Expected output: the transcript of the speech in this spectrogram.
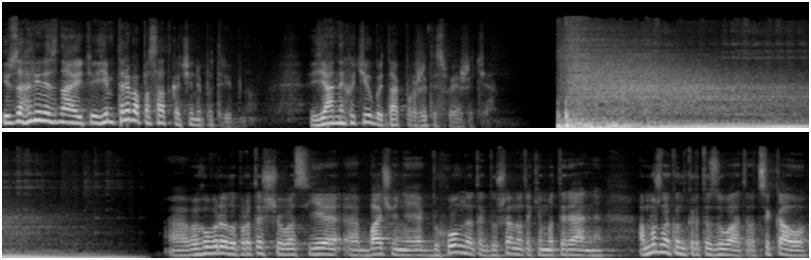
і взагалі не знають, їм треба посадка чи не потрібно. Я не хотів би так прожити своє життя. Ви говорили про те, що у вас є е, бачення як духовне, так душевне, так і матеріальне. А можна конкретизувати? От цікаво,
